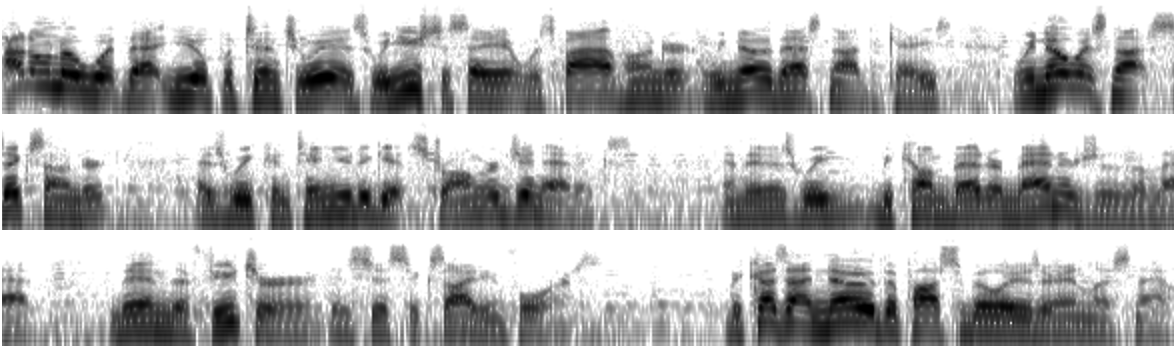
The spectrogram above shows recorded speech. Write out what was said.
I don't know what that yield potential is. We used to say it was 500. We know that's not the case. We know it's not 600 as we continue to get stronger genetics. And then as we become better managers of that, then the future is just exciting for us. Because I know the possibilities are endless now.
